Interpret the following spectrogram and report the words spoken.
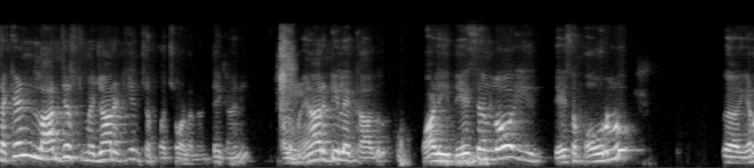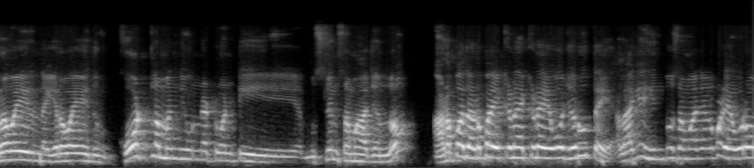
సెకండ్ లార్జెస్ట్ మెజారిటీ అని చెప్పొచ్చు వాళ్ళని అంతేకాని వాళ్ళు మైనారిటీలే కాదు. వాళ్ళు ఈ దేశంలో ఈ దేశ పౌరులు ఇరవై ఇరవై ఐదు కోట్ల మంది ఉన్నటువంటి ముస్లిం సమాజంలో అడపదడప ఇక్కడ ఇక్కడ ఏవో జరుగుతాయి. అలాగే హిందూ సమాజంలో కూడా ఎవరో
